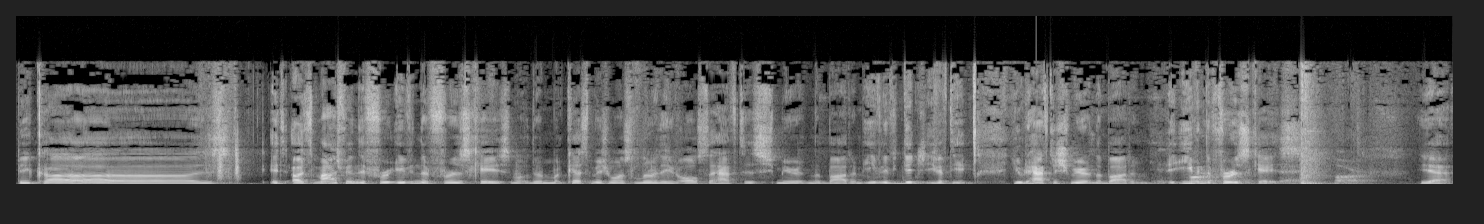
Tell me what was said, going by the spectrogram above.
because. It's, oh, it's mashma in the fir, even the first case. The Kesemish wants to learn that you'd also have to smear it in the bottom. Even if you did, you have to, you'd have to smear it in the bottom. It's even the first case. said, it's porous. Yeah,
